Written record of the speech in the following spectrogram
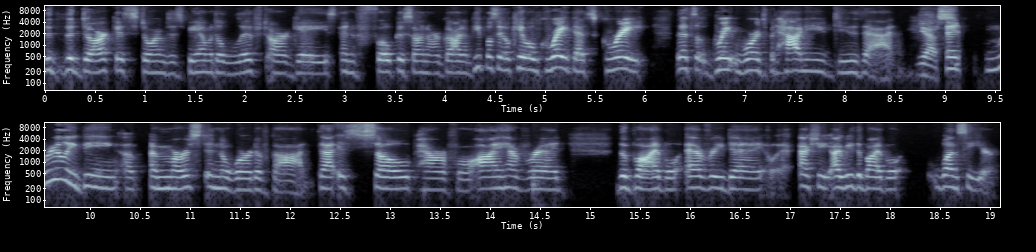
the, the darkest storms is being able to lift our gaze and focus on our God. And people say, okay, well, great, that's great. That's great words, but how do you do that? Yes. And really being uh, immersed in the word of God. That is so powerful. I have read the Bible every day. Actually, I read the Bible once a year.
